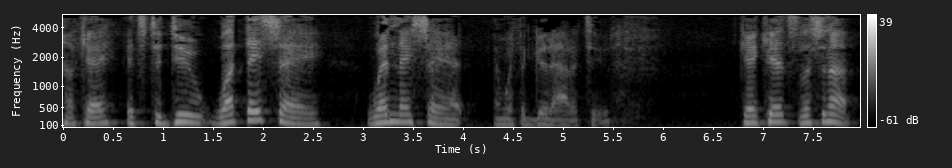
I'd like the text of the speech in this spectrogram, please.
okay? It's to do what they say, when they say it, and with a good attitude. Okay, kids, listen up.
